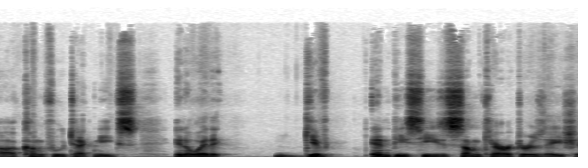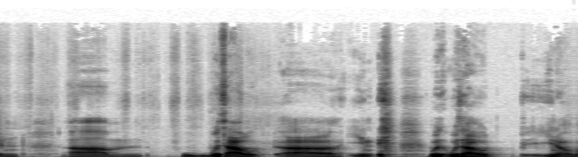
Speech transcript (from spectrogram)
uh, kung fu techniques in a way that give NPCs some characterization um, without uh, without you know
